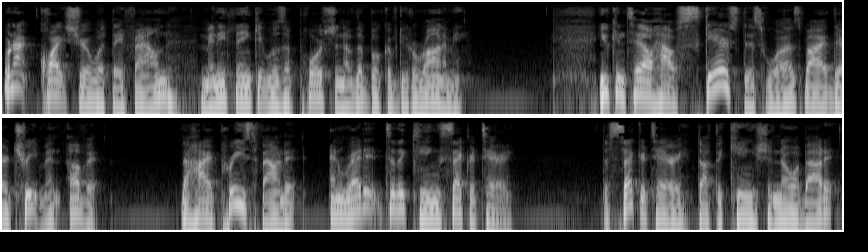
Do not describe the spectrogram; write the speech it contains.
We're not quite sure what they found. Many think it was a portion of the book of Deuteronomy. You can tell how scarce this was by their treatment of it. The high priest found it and read it to the king's secretary. The secretary thought the king should know about it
